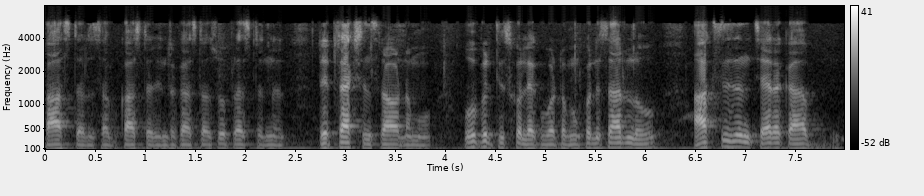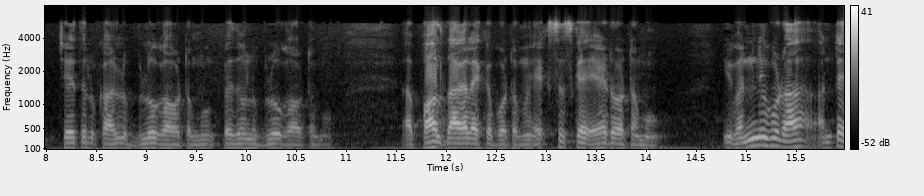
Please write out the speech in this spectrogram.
కాస్టల్ సబ్ కాస్టల్ ఇంటర్ కాస్టల్ సూప్రాస్టర్నల్ రిట్రాక్షన్స్ రావడము ఊపిరి తీసుకోలేకపోవటము కొన్నిసార్లు ఆక్సిజన్ చేరక చేతులు కాళ్ళు బ్లూ కావటము పెదవులు బ్లూ కావటము పాలు తాగలేకపోవటము ఎక్సెస్గా ఏడవటము ఇవన్నీ కూడా అంటే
